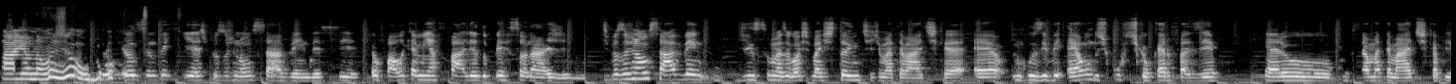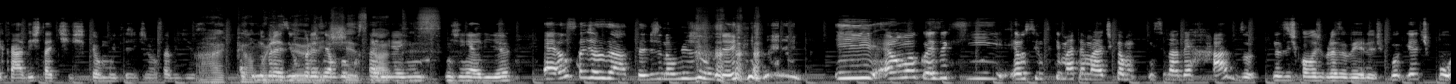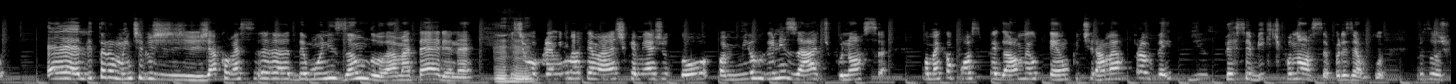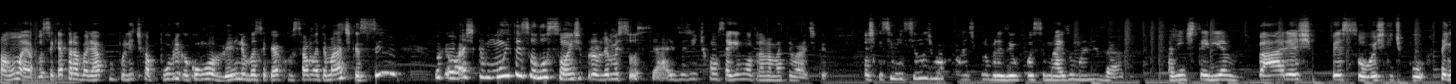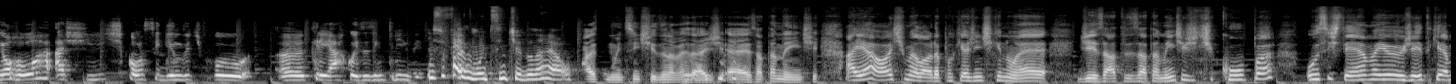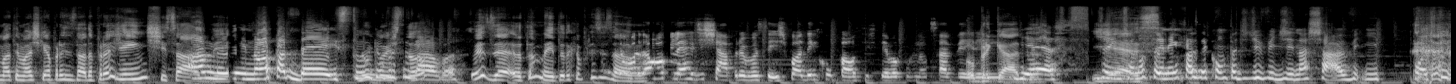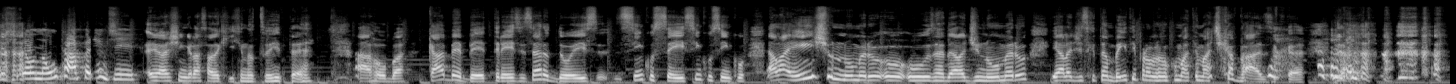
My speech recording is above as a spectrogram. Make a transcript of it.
ah, eu não julgo. Eu sinto que as pessoas não sabem desse. Eu falo que é a minha falha do personagem. As pessoas não sabem disso, mas eu gosto bastante de matemática. É, inclusive, é um dos cursos que eu quero fazer. quero cursar matemática aplicada e estatística. Muita gente não sabe disso. Ai, pelo Aqui no Brasil, de por Deus, exemplo, eu cursaria em engenharia. É, eu sou de exatas, não me julguem. e é uma coisa que eu sinto que matemática é ensinada errado nas escolas brasileiras. Porque, tipo, é literalmente eles já começam demonizando a matéria, né? E, Uhum. tipo, pra mim, matemática me ajudou a me organizar. Tipo, nossa, como é que eu posso pegar o meu tempo e tirar maior proveito disso? Percebi que, tipo, nossa, por exemplo, as pessoas falam, ué, você quer trabalhar com política pública, com governo e você quer cursar matemática? Sim! Porque eu acho que muitas soluções de problemas sociais a gente consegue encontrar na matemática. Eu acho que se o ensino de matemática no Brasil fosse mais humanizado, a gente teria várias pessoas que, tipo, têm horror a X conseguindo, tipo, ah, criar coisas incríveis. Isso faz muito sentido, na real. Faz muito sentido, na verdade. é, exatamente. Aí é ótimo, Elora, porque a gente que não é de exatas exatamente, a gente culpa o sistema e o jeito que a matemática é apresentada pra gente, sabe? Amei, nota 10, tudo Não que eu gostou? precisava. Pois é, eu também, tudo que eu Eu precisava. vou dar uma colher de chá pra vocês. Podem culpar o sistema por não saberem. Obrigado. Yes. Gente, eu não Yes. sei nem fazer conta de dividir na chave e pode eu nunca aprendi. Eu acho engraçado aqui que no Twitter, arroba KBB13025655, ela enche o número, o, o user dela de número, e ela diz que também tem problema com matemática básica.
